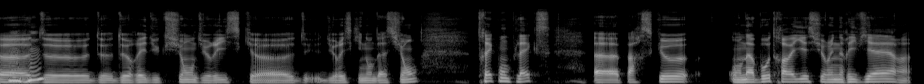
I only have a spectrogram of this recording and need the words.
euh, Mhm. de, de- de réduction du risque, euh, du, du risque inondation, très complexe euh, parce que on a beau travailler sur une rivière,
